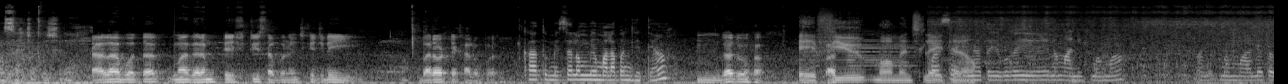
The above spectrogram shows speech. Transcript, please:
मसाची खिचडी. त्याला बोलतात गरमा गरम टेस्टी साबणाची खिचडी. बरं वाटते खालो पर खा तुम्ही चला मी मला पण घेते हां. जा तू खा. A few moments later. ना ताई बघा हे आहे ना माणिक मामा. माणिक मामा आले तर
